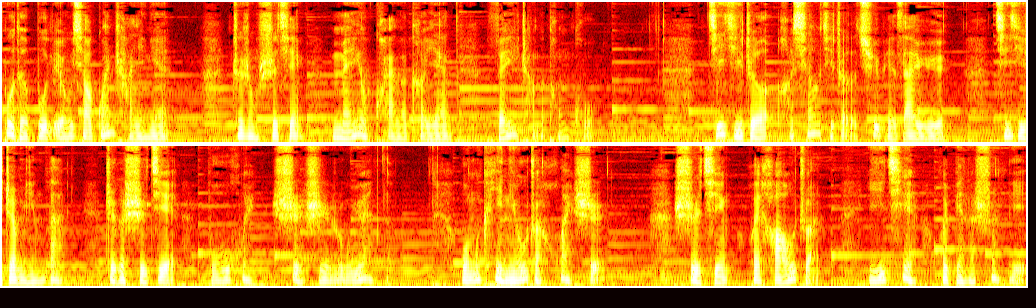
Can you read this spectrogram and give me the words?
不得不留校观察一年。这种事情没有快乐可言，非常的痛苦。积极者和消极者的区别在于，积极者明白这个世界不会事事如愿的，我们可以扭转坏事，事情会好转，一切会变得顺利。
